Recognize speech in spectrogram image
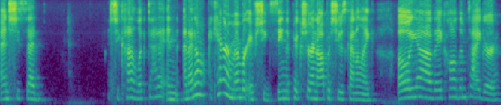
And she said, she kind of looked at it and, and I don't, I can't remember if she'd seen the picture or not, but she was kind of like, oh yeah, they called him Tiger.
